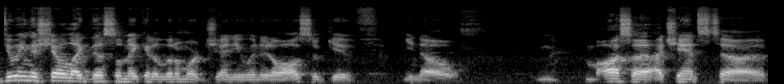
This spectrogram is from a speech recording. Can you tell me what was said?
doing the show like this will make it a little more genuine. It'll also give you know us a, a chance to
